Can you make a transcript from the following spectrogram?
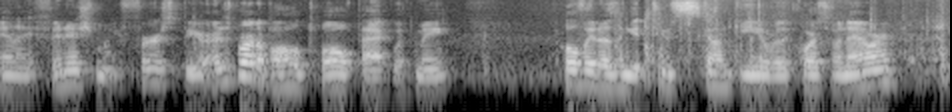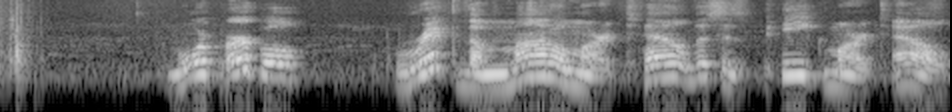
and I finish my first beer. I just brought up a whole twelve pack with me. Hopefully, it doesn't get too skunky over the course of an hour. More purple. Rick the Model Martel. This is peak Martel.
